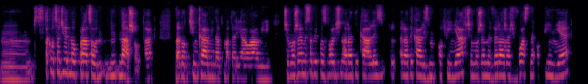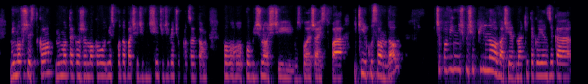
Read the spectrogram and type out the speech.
mm, z taką codzienną pracą naszą, tak? Nad odcinkami, nad materiałami. Czy możemy sobie pozwolić na radykalizm, radykalizm w opiniach, czy możemy wyrażać własne opinie mimo wszystko, mimo tego, że mogą nie spodobać się 99% po- publiczności, społeczeństwa i kilku sądom, czy powinniśmy się pilnować jednak i tego języka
